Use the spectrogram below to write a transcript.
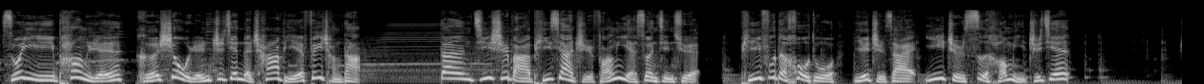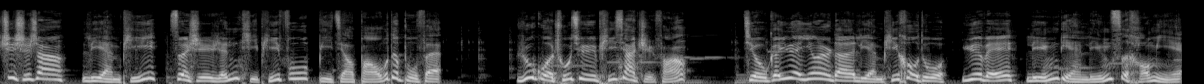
所以胖人和瘦人之间的差别非常大。但即使把皮下脂肪也算进去，皮肤的厚度也只在一至四毫米之间。事实上，脸皮算是人体皮肤比较薄的部分，如果除去皮下脂肪。九个月婴儿的脸皮厚度约为零点零四毫米，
